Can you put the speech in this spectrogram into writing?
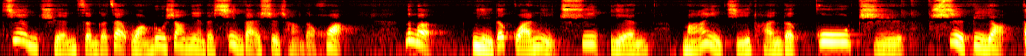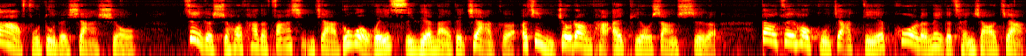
健全整个在网络上面的信贷市场的话，那么你的管理趋严，蚂蚁集团的估值势必要大幅度的下修。这个时候，它的发行价如果维持原来的价格，而且你就让它 IPO 上市了，到最后股价跌破了那个承销价，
